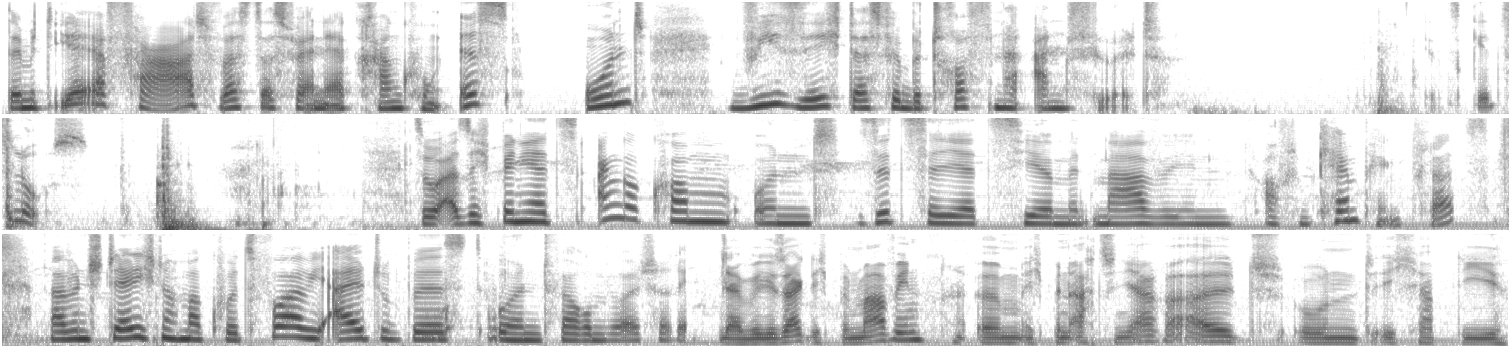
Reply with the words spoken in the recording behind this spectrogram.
damit ihr erfahrt, was das für eine Erkrankung ist und wie sich das für Betroffene anfühlt. Jetzt geht's los. So, also ich bin jetzt angekommen und sitze jetzt hier mit Marvin auf dem Campingplatz. Marvin, stell dich noch mal kurz vor, wie alt du bist und warum wir heute reden. Ja, wie gesagt, ich bin Marvin, ähm, ich bin 18 Jahre alt und ich habe die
